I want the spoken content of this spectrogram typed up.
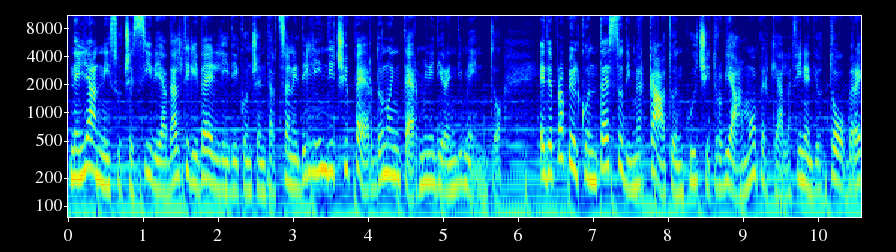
negli anni successivi ad alti livelli di concentrazione degli indici perdono in termini di rendimento rendimento. Ed è proprio il contesto di mercato in cui ci troviamo, perché alla fine di ottobre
